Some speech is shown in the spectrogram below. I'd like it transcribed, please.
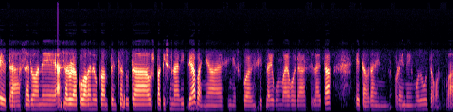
eta azaroan e, azarorako bageneukan pentsatuta ospakizuna egitea, baina ezinezkoa egin zitzaigun ba egoera zela eta eta orain orain egingo dugu eta bueno, ba,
